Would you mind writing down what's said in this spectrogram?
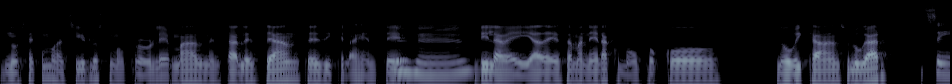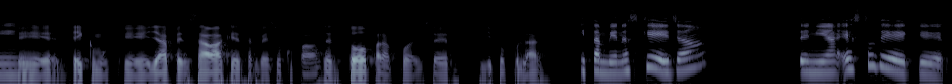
no sé cómo decirlos, como problemas mentales de antes y que la gente ujú, di, la veía de esa manera, como un poco no ubicada en su lugar, Sí, eh, de como que ella pensaba que tal vez ocupaba hacer todo para poder ser di, popular. y también es que ella tenía esto de que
